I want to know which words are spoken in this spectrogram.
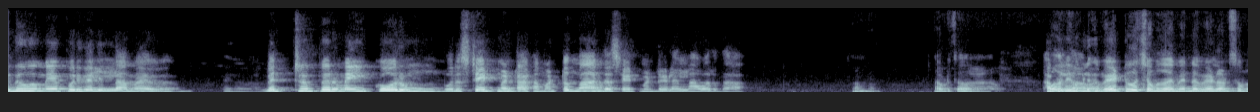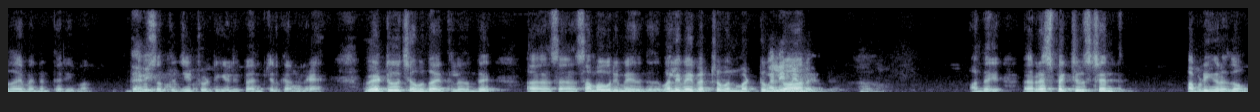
எதுவுமே புரிதல் இல்லாம வெற்று பெருமை கோரும் ஒரு ஸ்டேட்மெண்ட்டாக மட்டும்தான் அந்த ஸ்டேட்மெண்ட்டுகள் எல்லாம் வருதா அப்படித்தான். முதல்ல இவங்களுக்கு வேட்டுவ சமுதாயம் என்ன வேளாண் சமுதாயம் என்னன்னு இந்த தெரியும். வருஷத்தை ஜி டுவெண்ட்டி எழுப்பி அனுப்பிச்சிருக்காங்களே. வேட்டுவ சமுதாயத்திலிருந்து சம உரிமை இருந்தது. வலிமை பெற்றவன் மட்டும்தான் அந்த ரெஸ்பெக்டிவ் ஸ்ட்ரென்த் அப்படிங்கிறதும்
